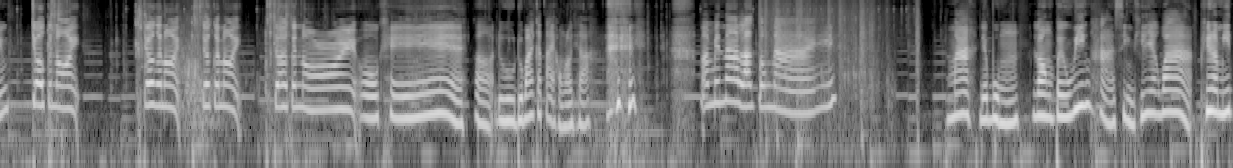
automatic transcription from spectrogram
ยังเจอกันหน่อย เจอกันหน่อย เจอกันหน่อย เจอกันหน่อยโอเคเออดูดูบ้านกระต่ายของเราใช่มันไม่น่ารักตรงไหน มาเดี๋ยวบุ๋มลองไปวิ่งหาสิ่งที่เรียกว่าพีระมิด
